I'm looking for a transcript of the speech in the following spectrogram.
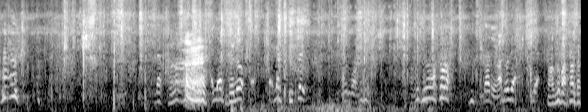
અલ્યા ખોલો અલ્યા ખીચાઈ ઓર વાંગો વાંગો જો છોડો અલ્યા રેવા દો લે વાંગો પાછળ કરો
